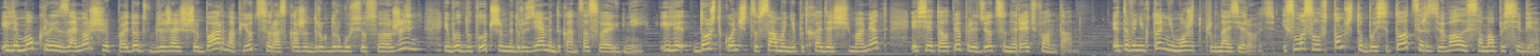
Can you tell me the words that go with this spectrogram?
Или мокрые и замерзшие пойдут в ближайший бар, напьются, расскажут друг другу всю свою жизнь и будут лучшими друзьями до конца своих дней. Или дождь кончится в самый неподходящий момент, и всей толпе придется нырять в фонтан. Этого никто не может прогнозировать. И смысл в том, чтобы ситуация развивалась сама по себе,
